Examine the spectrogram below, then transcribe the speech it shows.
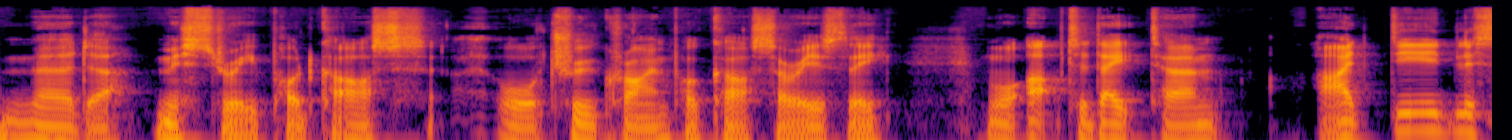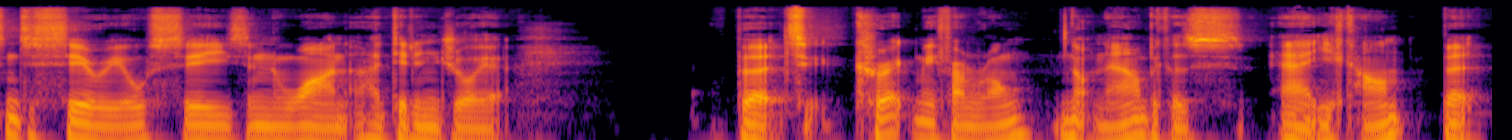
murder mystery podcasts or true crime podcasts, sorry, is the more up to date term. I did listen to Serial season one. And I did enjoy it. But correct me if I'm wrong, not now because uh, you can't. But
